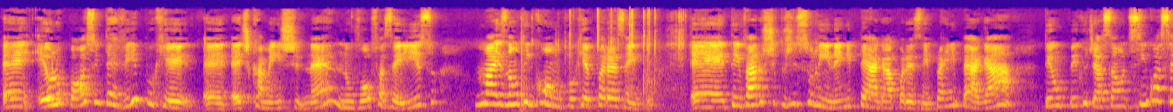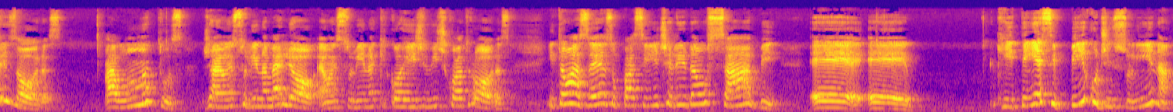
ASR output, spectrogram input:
é, eu não posso intervir porque é, eticamente, né, não vou fazer isso, mas não tem como, porque, por exemplo, é, tem vários tipos de insulina. NPH, por exemplo, a NPH tem um pico de ação de 5 a 6 horas. A Lantus já é uma insulina melhor, é uma insulina que corrige 24 horas. Então, às vezes, o paciente ele não sabe é, é, que tem esse pico de insulina.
